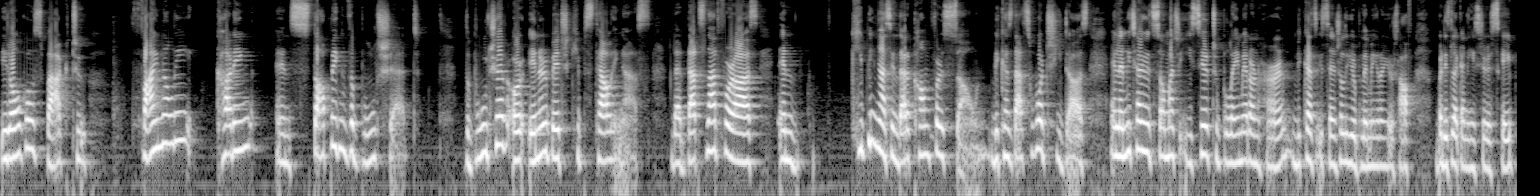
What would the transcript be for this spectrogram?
It all goes back to finally cutting and stopping the bullshit. The bullshit or inner bitch keeps telling us that that's not for us and keeping us in that comfort zone because that's what she does. And let me tell you, it's so much easier to blame it on her because essentially you're blaming it on yourself, but it's like an easier escape.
